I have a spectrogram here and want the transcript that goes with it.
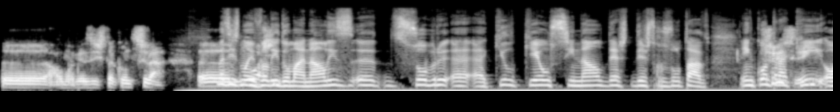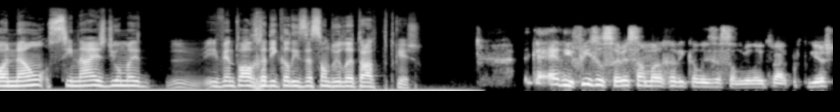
uh, alguma vez isto acontecerá. Uh, Mas isso não invalida acho... uma análise uh, sobre aquilo que é o sinal deste, deste resultado. Encontra sim, aqui sim. ou não sinais de uma eventual radicalização do eleitorado português? É difícil saber se há uma radicalização do eleitorado português.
